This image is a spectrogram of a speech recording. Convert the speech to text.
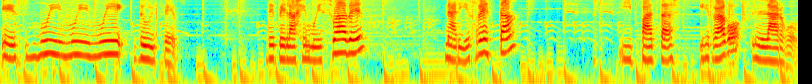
Es muy, muy, muy dulce. De pelaje muy suave, nariz recta y patas y rabo largo.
